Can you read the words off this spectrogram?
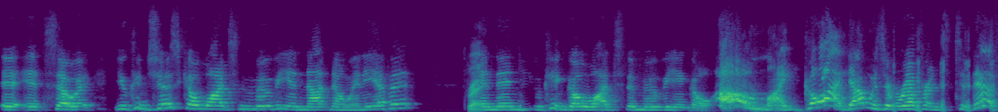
it, it so it, you can just go watch the movie and not know any of it. Right. And then you can go watch the movie and go, oh my God, that was a reference to this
